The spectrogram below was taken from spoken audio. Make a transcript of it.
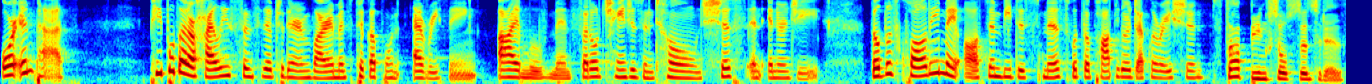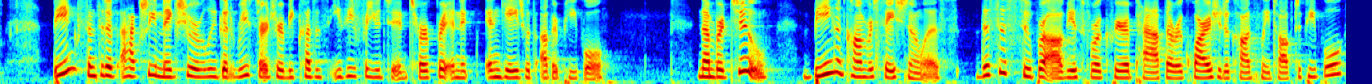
or empath. People that are highly sensitive to their environments pick up on everything eye movements, subtle changes in tone, shifts in energy. Though this quality may often be dismissed with the popular declaration, Stop being so sensitive. Being sensitive actually makes you a really good researcher because it's easy for you to interpret and engage with other people. Number two, being a conversationalist, this is super obvious for a career path that requires you to constantly talk to people,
